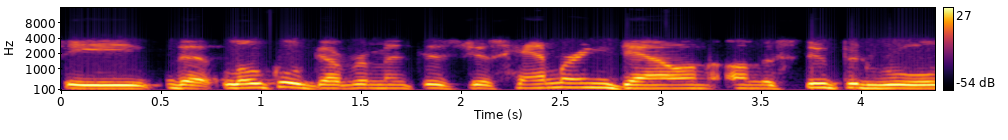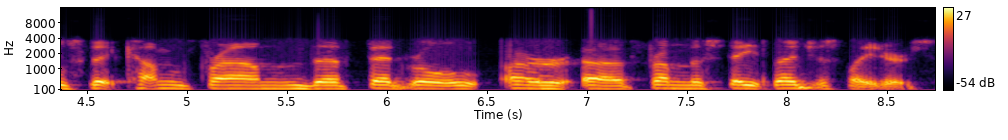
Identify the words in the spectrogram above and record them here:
see that local government is just hammering down on the stupid rules that come from the federal or uh, from the state legislators.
